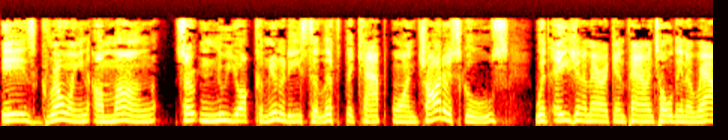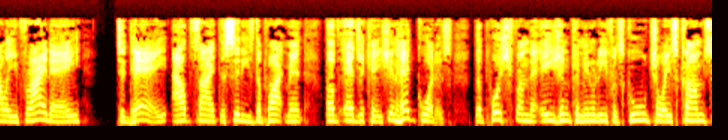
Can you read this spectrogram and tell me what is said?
is growing among certain New York communities to lift the cap on charter schools, with Asian American parents holding a rally Friday today outside the city's Department of Education headquarters. The push from the Asian community for school choice comes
